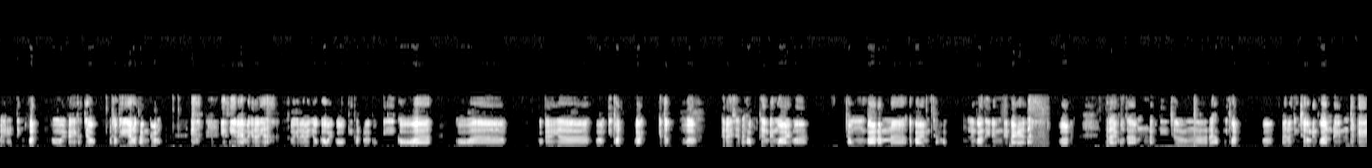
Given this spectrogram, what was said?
vẽ tĩnh vật, rồi vẽ các kiểu. Trong khi em là thằng, kiểu, ít khi vẽ về cái đấy à. Về cái đấy phải yêu cầu phải có kỹ thuật và có kỹ, có có có cái và kỹ thuật, cả kiến thức. Và cái đấy sẽ phải học thêm bên ngoài mà trong 3 năm ờ, cấp ba em chả học liên quan gì đến đến vẽ ạ? Vâng. Thế này không dám đăng ký trường ờ, đại học mỹ thuật. Vâng hay là những trường liên quan đến thiết kế.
